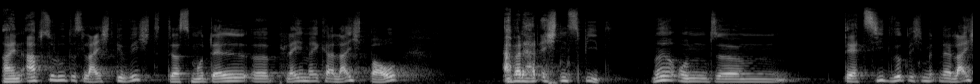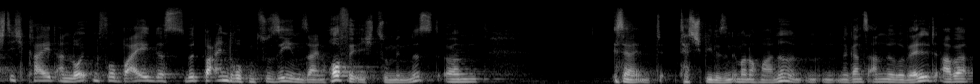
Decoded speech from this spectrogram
Ein absolutes Leichtgewicht, das Modell äh, Playmaker Leichtbau, aber der hat echt einen Speed. Ne? Und ähm, der zieht wirklich mit einer Leichtigkeit an Leuten vorbei. Das wird beeindruckend zu sehen sein, hoffe ich zumindest. Ähm, ist ja, Testspiele sind immer noch mal ne, eine ganz andere Welt, aber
